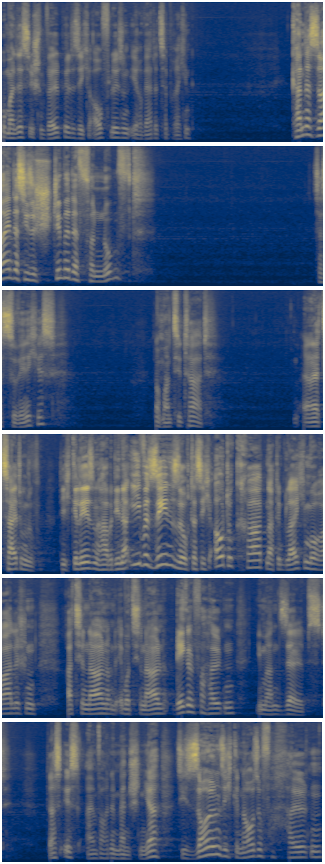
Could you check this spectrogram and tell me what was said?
humanistischen Weltbildes sich auflösen und ihre Werte zerbrechen? Kann das sein, dass diese Stimme der Vernunft, das zu wenig ist? Nochmal ein Zitat. In einer Zeitung, die ich gelesen habe, die naive Sehnsucht, dass sich Autokraten nach dem gleichen moralischen, rationalen und emotionalen Regeln verhalten wie man selbst. Das ist einfach eine Menschen. Ja, sie sollen sich genauso verhalten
